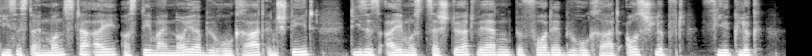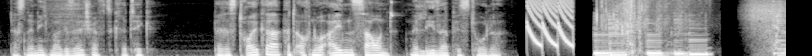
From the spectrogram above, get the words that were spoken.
dies ist ein Monsterei, aus dem ein neuer Bürokrat entsteht. Dieses Ei muss zerstört werden, bevor der Bürokrat ausschlüpft. Viel Glück. Das nenne ich mal Gesellschaftskritik. Perestroika hat auch nur einen Sound, eine Laserpistole.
